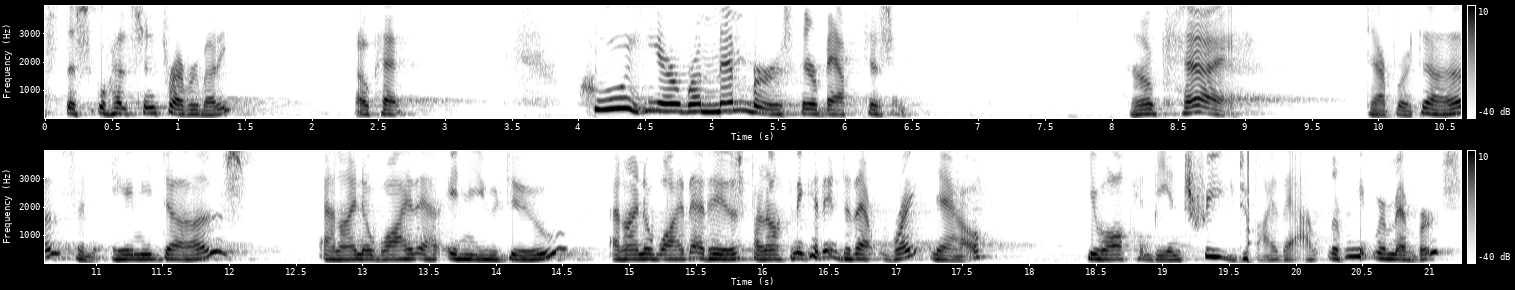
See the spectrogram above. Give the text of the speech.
Yes, this is a question for everybody. Okay. Who here remembers their baptism? Okay. Deborah does, and Amy does, and I know why that, and you do, and I know why that is, but I'm not going to get into that right now. You all can be intrigued by that. Lorraine remembers.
